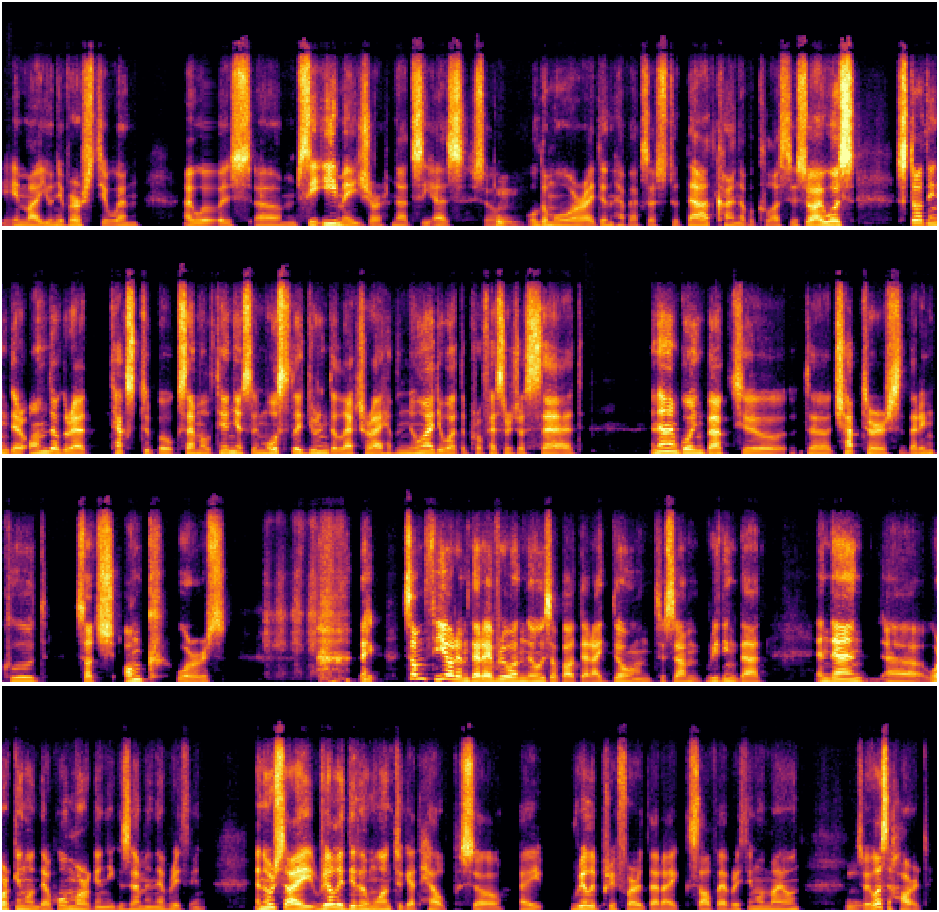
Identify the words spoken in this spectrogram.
in my university when I was um, CE major, not CS. So Hmm. all the more I didn't have access to that kind of a classes. So I was studying their undergrad textbook simultaneously. Mostly during the lecture, I have no idea what the professor just said. And then I'm going back to the chapters that include such unk words, like some theorem that everyone knows about that I don't. So I'm reading that and then uh, working on the homework and exam and everything. And also, I really didn't want to get help. So I really preferred that I solve everything on my own. So Hmm. it was hard.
